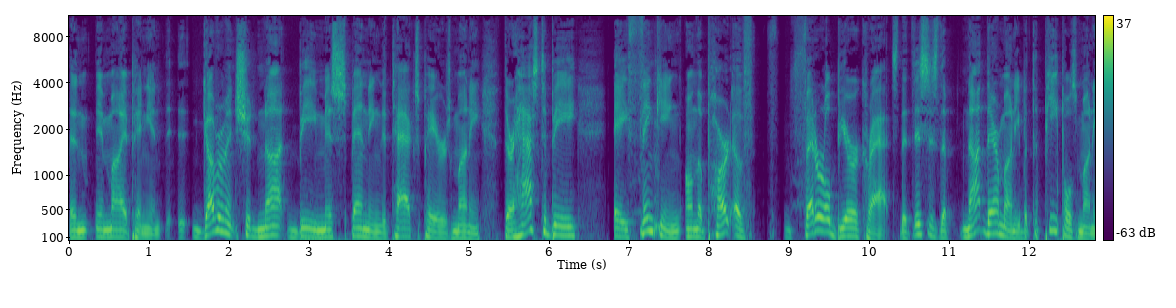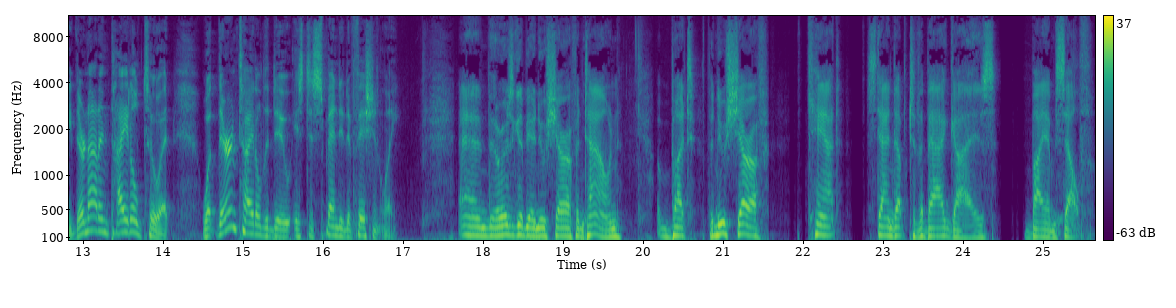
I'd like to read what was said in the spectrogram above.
In, in my opinion, government should not be misspending the taxpayers' money. There has to be a thinking on the part of federal bureaucrats that this is the not their money but the people's money. They're not entitled to it. What they're entitled to do is to spend it efficiently. And there is going to be a new sheriff in town, but the new sheriff can't stand up to the bad guys by himself.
